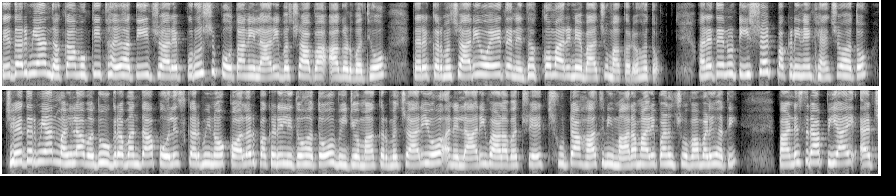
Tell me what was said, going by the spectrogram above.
તે દરમિયાન ધક્કામુક્કી થઈ હતી. જ્યારે પુરુષ પોતાની લારી બચાવવા આગળ વધ્યો, ત્યારે કર્મચારીઓએ તેને ધક્કો મારીને બાજુમાં કર્યો હતો અને તેનું ટી શર્ટ પકડીને ખેંચ્યો હતો. જે દરમિયાન મહિલા વધુ ઉગ્ર બનતા પોલીસ કર્મીનો કોલર પકડી લીધો હતો. વિડીયોમાં કર્મચારીઓ અને લારીવાળા વચ્ચે છૂટા હાથની મારામારી પણ જોવા મળી હતી. પાંડેસરા પીઆઈ એચ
